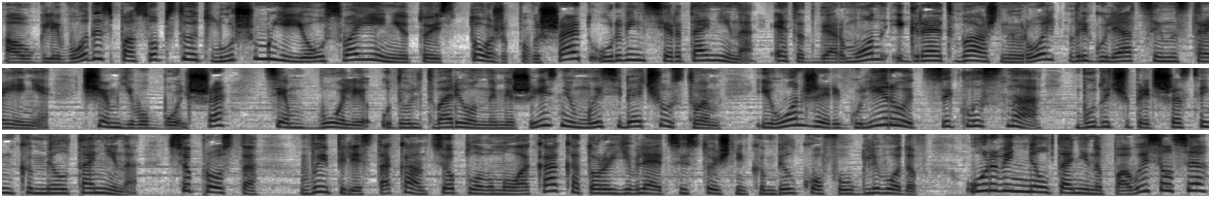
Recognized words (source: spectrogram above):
а углеводы способствуют лучшему ее усвоению, то есть тоже повышают уровень серотонина. Этот гормон играет важную роль в регуляции настроения. Чем его больше, тем более удовлетворенными жизнью мы себя чувствуем, и он же регулирует циклы сна, будучи предшественником источником мелатонина. Все просто. Выпили стакан теплого молока, который является источником белков и углеводов. Уровень мелатонина повысился,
